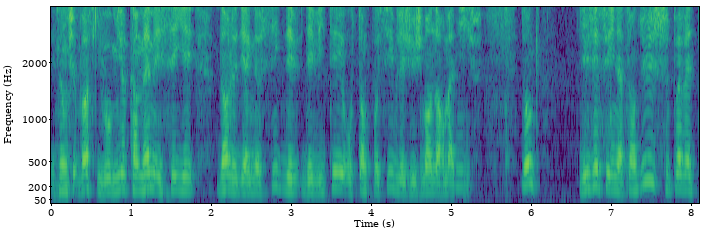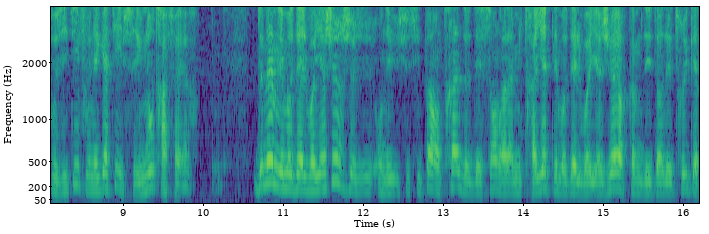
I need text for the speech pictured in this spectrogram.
Et donc, je pense qu'il vaut mieux quand même essayer, dans le diagnostic, d'éviter autant que possible les jugements normatifs. Donc, les effets inattendus peuvent être positifs ou négatifs, c'est une autre affaire. De même, les modèles voyageurs, je ne suis pas en train de descendre à la mitraillette les modèles voyageurs comme des, dans des trucs.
